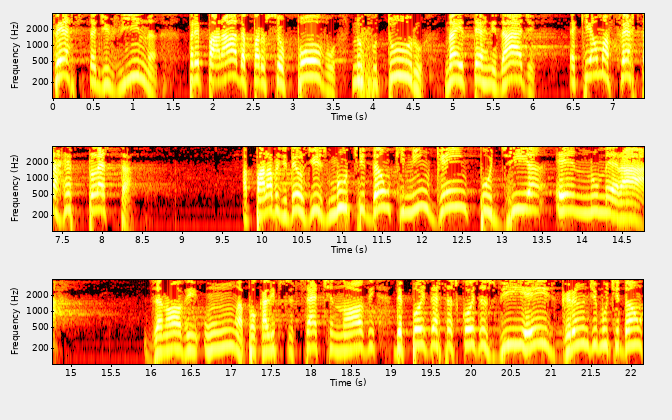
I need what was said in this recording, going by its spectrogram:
festa divina preparada para o seu povo no futuro, na eternidade, é que é uma festa repleta. A palavra de Deus diz multidão que ninguém podia enumerar. 19:1, Apocalipse 7, 9. Depois dessas coisas vi, eis grande multidão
